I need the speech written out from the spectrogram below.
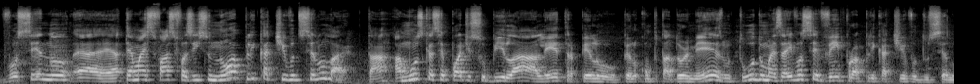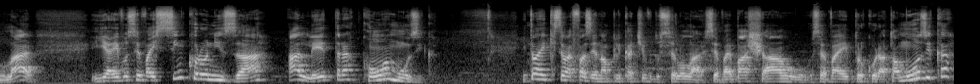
você no, é, é, até mais fácil fazer isso no aplicativo do celular, tá? A música você pode subir lá a letra pelo, pelo computador mesmo, tudo, mas aí você vem pro aplicativo do celular e aí você vai sincronizar a letra com a música. Então aí o que você vai fazer no aplicativo do celular? Você vai baixar, o, você vai procurar a tua música,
